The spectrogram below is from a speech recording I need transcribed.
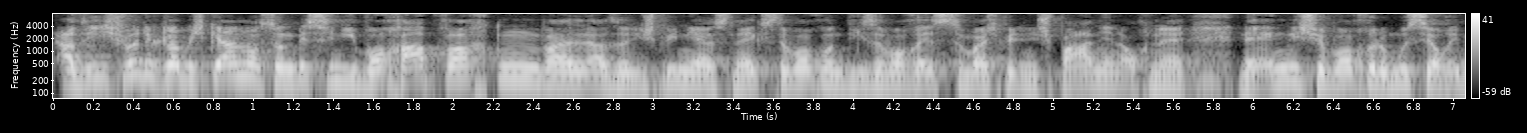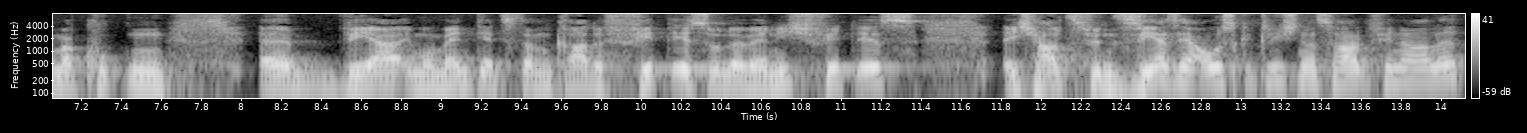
also ich würde, glaube ich, gerne noch so ein bisschen die Woche abwarten, weil also die spielen ja erst nächste Woche und diese Woche ist zum Beispiel in Spanien auch eine, eine englische Woche. Du musst ja auch immer gucken, äh, wer im Moment jetzt dann gerade fit ist oder wer nicht fit ist. Ich halte es für ein sehr, sehr ausgeglichenes Halbfinale.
